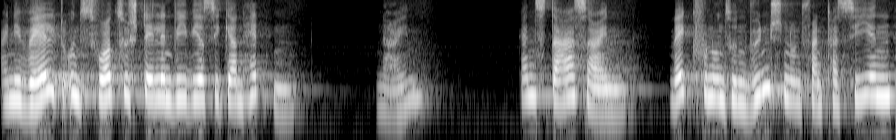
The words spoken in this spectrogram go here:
eine Welt uns vorzustellen, wie wir sie gern hätten. Nein, ganz da sein, weg von unseren Wünschen und Fantasien,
